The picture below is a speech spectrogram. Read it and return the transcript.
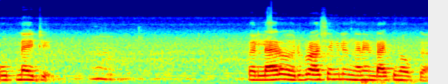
ഗുഡ് നൈറ്റ് അപ്പം എല്ലാവരും ഒരു പ്രാവശ്യമെങ്കിലും ഇങ്ങനെ ഉണ്ടാക്കി നോക്കുക.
